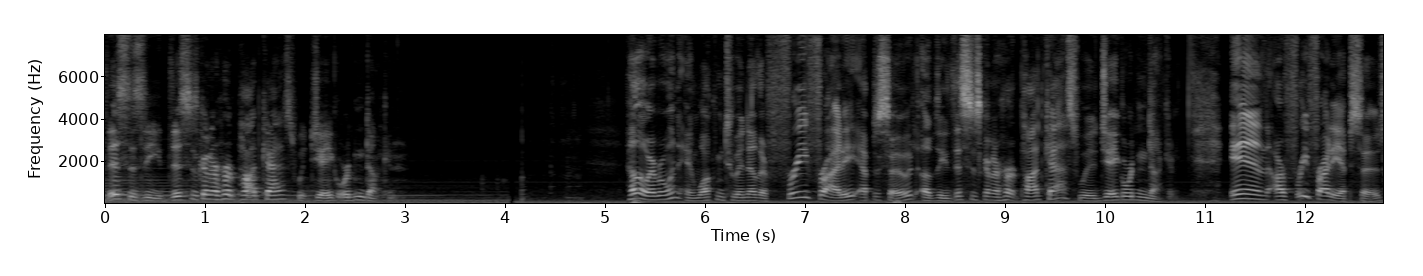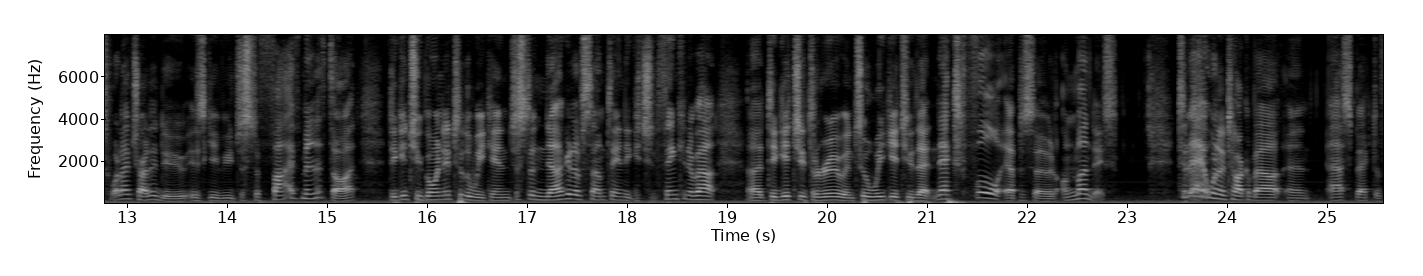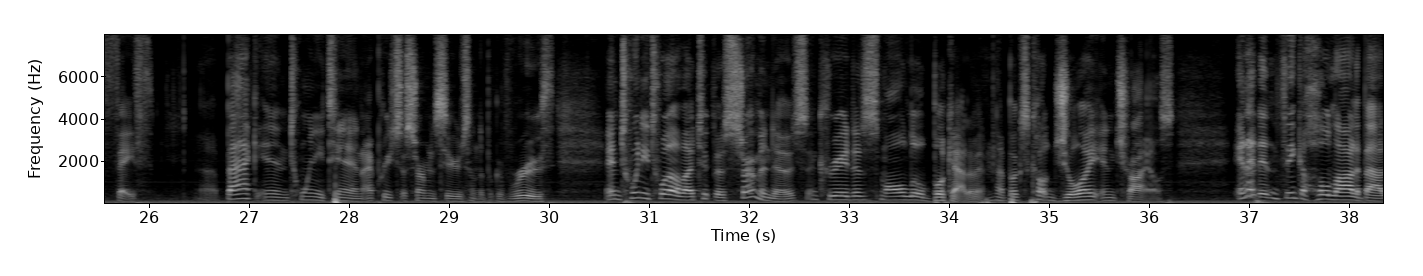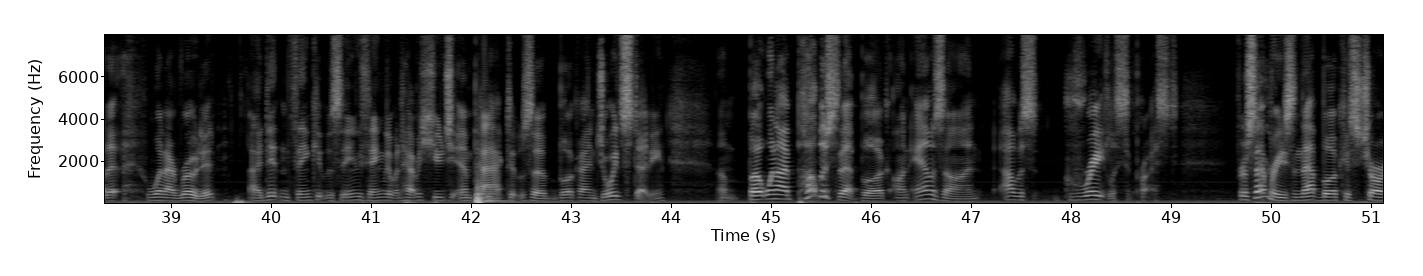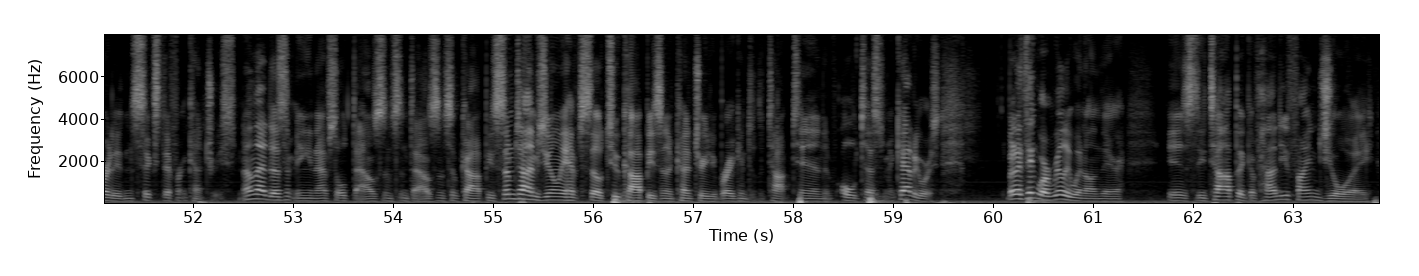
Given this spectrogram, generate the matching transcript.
This is the This Is Gonna Hurt podcast with Jay Gordon Duncan. Hello, everyone, and welcome to another Free Friday episode of the This Is Gonna Hurt podcast with Jay Gordon Duncan. In our Free Friday episodes, what I try to do is give you just a five minute thought to get you going into the weekend, just a nugget of something to get you thinking about, uh, to get you through until we get you that next full episode on Mondays. Today, I want to talk about an aspect of faith uh, back in 2010, I preached a sermon series on the book of Ruth. In 2012, I took those sermon notes and created a small little book out of it. That book's called Joy in Trials. And I didn't think a whole lot about it when I wrote it. I didn't think it was anything that would have a huge impact. It was a book I enjoyed studying. Um, but when I published that book on Amazon, I was greatly surprised. For some reason, that book is charted in six different countries. Now, that doesn't mean I've sold thousands and thousands of copies. Sometimes you only have to sell two copies in a country to break into the top 10 of Old Testament categories. But I think what really went on there is the topic of how do you find joy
